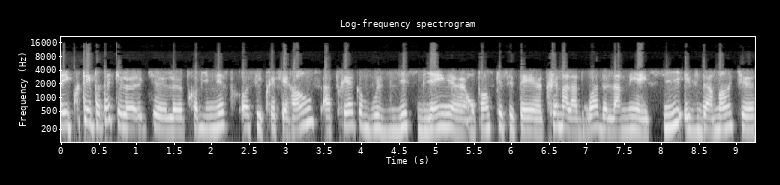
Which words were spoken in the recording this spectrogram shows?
ben écoutez, peut-être que le, que le premier ministre a ses préférences. Après, comme vous le disiez si bien, euh, on pense que c'était très maladroit de l'amener ainsi. Évidemment que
